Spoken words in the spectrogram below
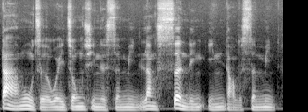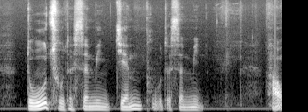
大牧者为中心的生命，让圣灵引导的生命，独处的生命，简朴的生命。好，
